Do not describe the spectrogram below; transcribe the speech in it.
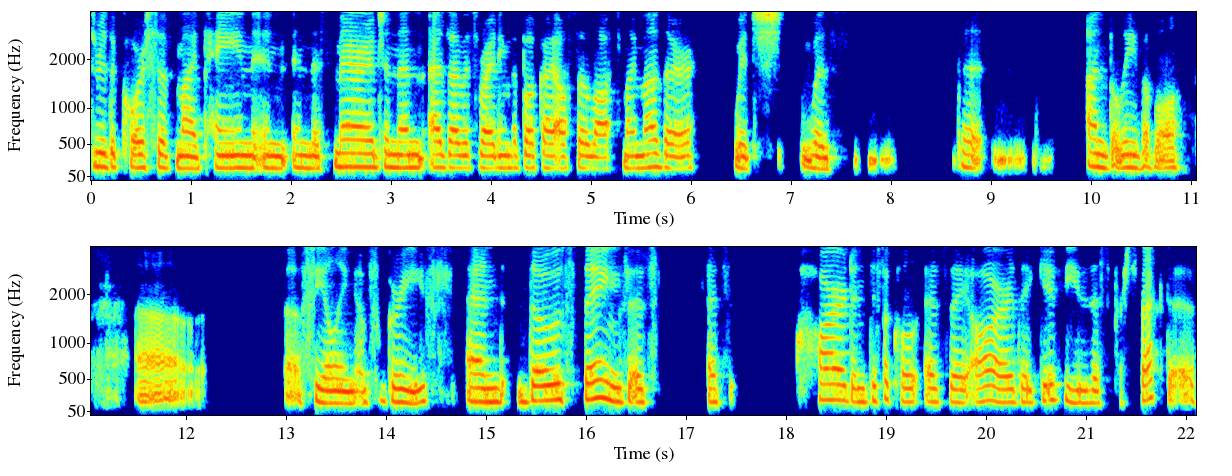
through the course of my pain in, in this marriage, and then as I was writing the book, I also lost my mother, which was the unbelievable uh, feeling of grief. And those things, as as hard and difficult as they are, they give you this perspective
